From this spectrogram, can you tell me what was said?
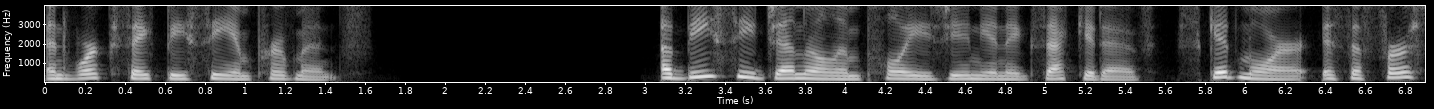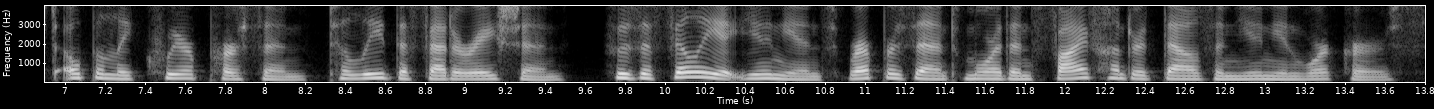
and WorkSafe BC improvements. A BC General Employees Union executive, Skidmore is the first openly queer person to lead the federation, whose affiliate unions represent more than 500,000 union workers.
